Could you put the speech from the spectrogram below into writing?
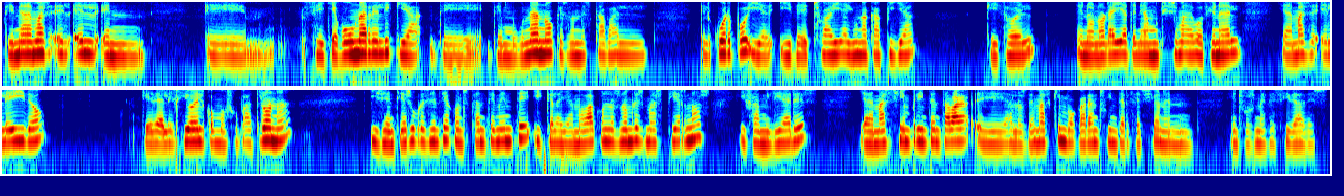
Tiene además, él, en, eh, se llevó una reliquia de, de, Mugnano, que es donde estaba el, el cuerpo, y, y, de hecho ahí hay una capilla que hizo él. En honor a ella tenía muchísima devoción a él. Y además he leído que la eligió él como su patrona y sentía su presencia constantemente y que la llamaba con los nombres más tiernos y familiares y además siempre intentaba eh, a los demás que invocaran su intercesión en, en, sus necesidades.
